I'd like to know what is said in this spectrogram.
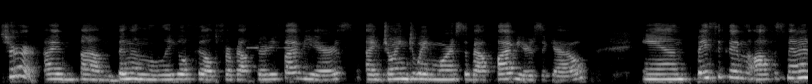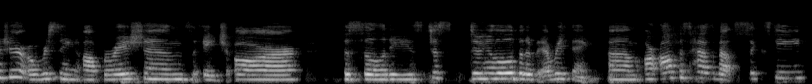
Sure. I've um, been in the legal field for about 35 years. I joined Duane Morris about five years ago. And basically, I'm the office manager overseeing operations, HR, facilities, just doing a little bit of everything. Um, our office has about 60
